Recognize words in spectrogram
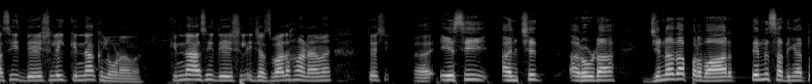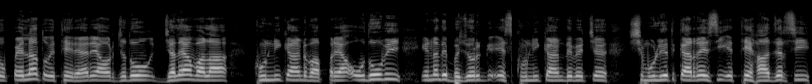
ਅਸੀਂ ਦੇਸ਼ ਲਈ ਕਿੰਨਾ ਖਲੋਣਾ ਵਾ, ਕਿੰਨਾ ਅਸੀਂ ਦੇਸ਼ ਲਈ ਜਜ਼ਬਾ ਦਿਖਾਉਣਾ ਵਾ ਤੇ ਅਸੀਂ ਇਹ ਸੀ ਅੰਸ਼ਿਤ ਅਰੋੜਾ ਜਿਨ੍ਹਾਂ ਦਾ ਪਰਿਵਾਰ ਤਿੰਨ ਸਦੀਆਂ ਤੋਂ ਪਹਿਲਾਂ ਤੋਂ ਇੱਥੇ ਰਹਿ ਰਿਹਾ ਔਰ ਜਦੋਂ ਜਲਿਆਂਵਾਲਾ ਖੂਨੀ ਕਾਂਡ ਵਾਪਰਿਆ, ਉਦੋਂ ਵੀ ਇਹਨਾਂ ਦੇ ਬਜ਼ੁਰਗ ਇਸ ਖੂਨੀ ਕਾਂਡ ਦੇ ਵਿੱਚ ਸ਼ਮੂਲੀਅਤ ਕਰ ਰਹੇ ਸੀ, ਇੱਥੇ ਹਾਜ਼ਰ ਸੀ,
